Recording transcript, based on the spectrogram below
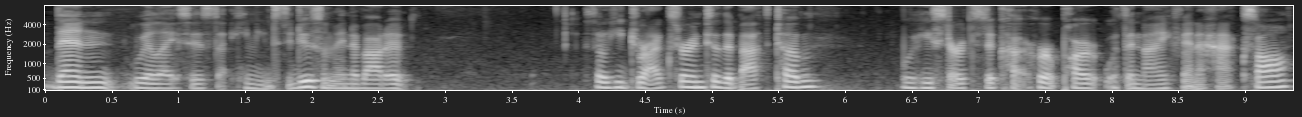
then realizes that he needs to do something about it. So he drags her into the bathtub where he starts to cut her apart with a knife and a hacksaw.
